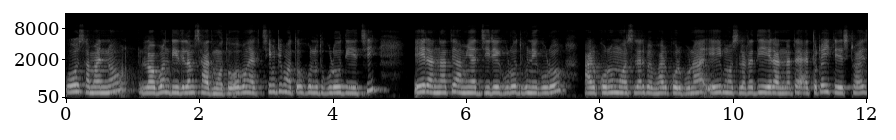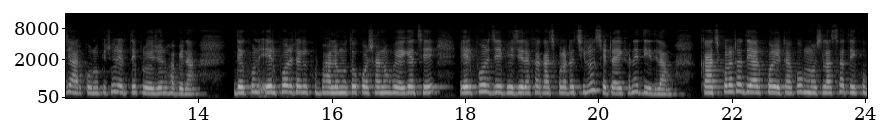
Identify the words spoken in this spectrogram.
ও সামান্য লবণ দিয়ে দিলাম স্বাদ মতো এবং এক চিমটি মতো হলুদ গুঁড়ো দিয়েছি। এই রান্নাতে আমি আর জিরে গুঁড়ো, ধনে গুঁড়ো আর কোনো মশলার ব্যবহার করব না। এই মশলাটা দিয়ে রান্নাটা এতটাই টেস্ট হয় যে আর কোনো কিছুর এতে প্রয়োজন হবে না। দেখুন, এরপর এটাকে খুব ভালো মতো কষানো হয়ে গেছে। এরপর যে ভেজে রাখা কাঁচকলাটা ছিল সেটা এখানে দিয়ে দিলাম। কাঁচকলাটা দেওয়ার পর এটাকেও মশলার সাথে খুব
